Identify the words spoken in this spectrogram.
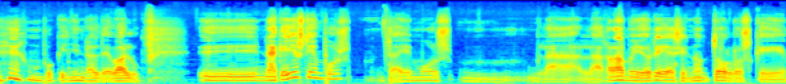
un poquillín al de balu. en aquellos tiempos, traemos mm, la, la, gran mayoría, si no todos los que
